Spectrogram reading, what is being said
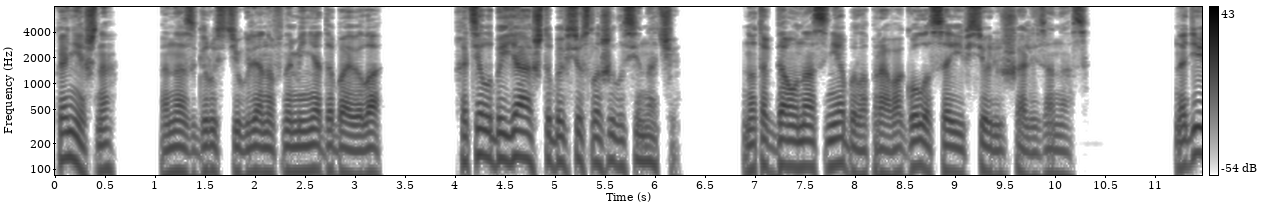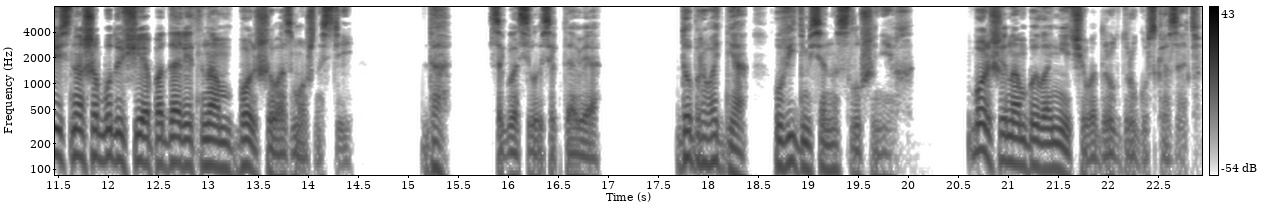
«Конечно», — она с грустью глянув на меня добавила, — «хотела бы я, чтобы все сложилось иначе. Но тогда у нас не было права голоса, и все решали за нас. Надеюсь, наше будущее подарит нам больше возможностей». «Да», — согласилась Октавия. «Доброго дня. Увидимся на слушаниях». Больше нам было нечего друг другу сказать.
